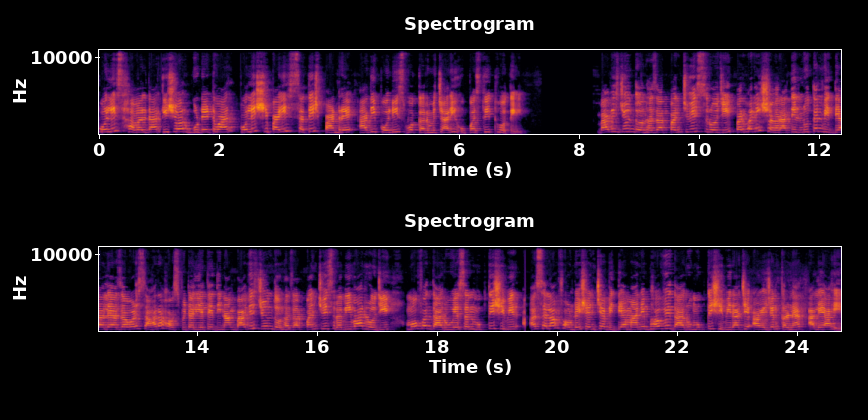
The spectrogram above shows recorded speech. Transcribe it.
पोलीस हवालदार किशोर गुडेटवार पोलीस शिपाई सतीश पांढरे आदी पोलीस व कर्मचारी उपस्थित होते. बावीस जून दोन हजार पंचवीस रोजी परभणी शहरातील नूतन विद्यालयाजवळ सहारा हॉस्पिटल येथे दिनांक बावीस जून दोन हजार पंचवीस रविवार रोजी मोफत दारू व्यसन मुक्ती शिबिर असलाम फाउंडेशनच्या विद्यमाने भव्य दारू मुक्ती शिबिराचे आयोजन करण्यात आले आहे.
